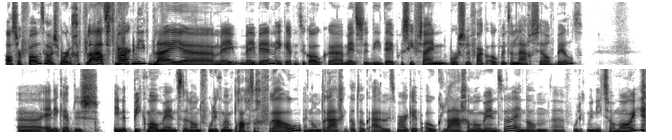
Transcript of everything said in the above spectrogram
als er foto's worden geplaatst waar ik niet blij eh, mee, mee ben. Ik heb natuurlijk ook eh, mensen die depressief zijn, worstelen vaak ook met een laag zelfbeeld. Eh, en ik heb dus in de piekmomenten, dan voel ik me een prachtige vrouw. En dan draag ik dat ook uit. Maar ik heb ook lage momenten. En dan eh, voel ik me niet zo mooi.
